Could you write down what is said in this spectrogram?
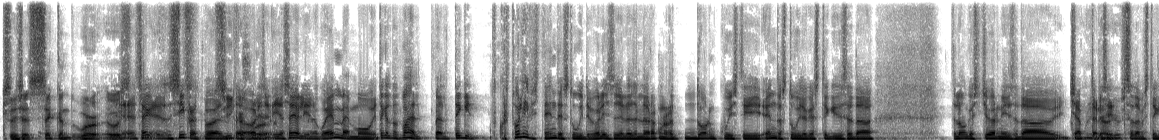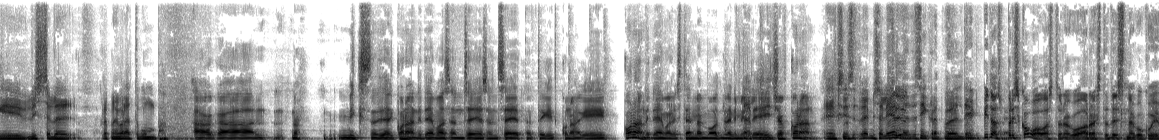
kas see oli see Second World? see Secret World Secret oli see ja see oli nagu MMO ja tegelikult nad vahepeal tegid, kurat oli vist nende stuudio või oli see selle, selle Ragnar Dornquisti enda stuudio, kes tegi seda The Longest Journey seda chapter'it seda vist tegi vist selle, kurat ma ei mäleta kumb. aga noh, miks nad Konani teemas on sees, on see, et nad tegid kunagi Konani teemalist MMO-d, mille nimi oli Age of Conan. ehk siis, mis oli enne The Secret Worldi. pidas päris kaua vastu nagu arvestades nagu kui,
